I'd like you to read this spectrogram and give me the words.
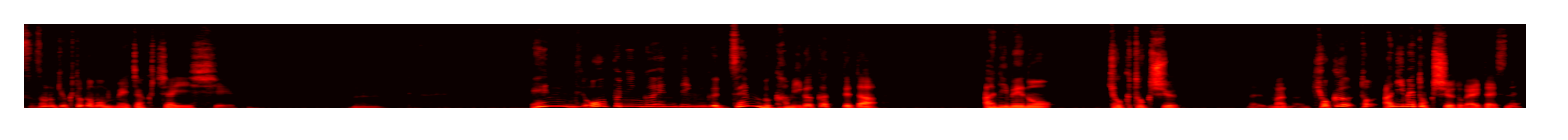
その曲とかもめちゃくちゃいいし、うん、エンオープニングエンディング全部神がかってたアニメの曲特集。まあ、曲とアニメ特集とかやりたいですね。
